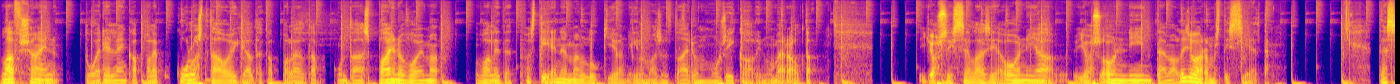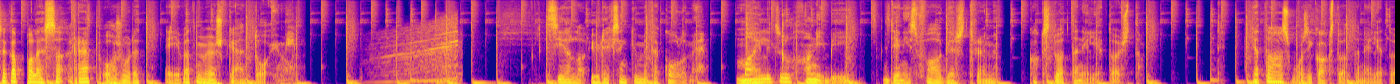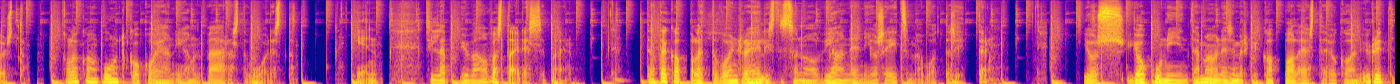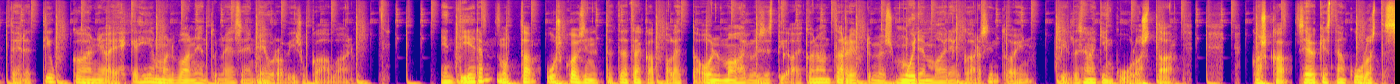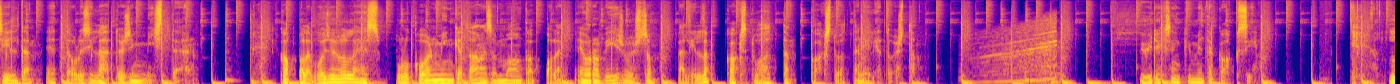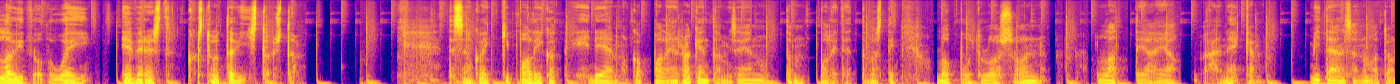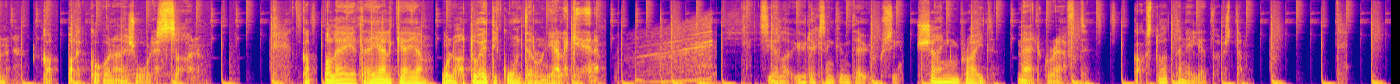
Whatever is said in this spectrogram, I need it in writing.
Love Shine, tuo edelleen kappale, kuulostaa oikealta kappaleelta, kun taas painovoima valitettavasti enemmän lukion ilmaisutaidon musikaalinumerolta. Jos siis sellaisia on, ja jos on, niin tämä olisi varmasti sieltä. Tässä kappaleessa rap-osuudet eivät myöskään toimi. Siellä 93. My Little Honeybee, Dennis Fagerström, 2014. Ja taas vuosi 2014. Olenkohan puhunut koko ajan ihan väärästä vuodesta? En, sillä hyvä on vasta edessäpäin. Tätä kappaletta voin rehellisesti sanoa vihanneen jo seitsemän vuotta sitten. Jos joku, niin tämä on esimerkki kappaleesta, joka on yritetty tehdä tiukkaan ja ehkä hieman vanhentuneeseen euroviisukaavaan. En tiedä, mutta uskoisin, että tätä kappaletta on mahdollisesti aikanaan tarjottu myös muiden maiden karsintoihin. Siltä se ainakin kuulostaa, koska se ei oikeastaan kuulosta siltä, että olisi lähtöisin mistään. Kappale voisi olla lähes pulkoon minkä tahansa maan kappale Euroviisuissa välillä 2000-2014. 92. Love It All The Way, Everest 2015. On kaikki palikat EDM-kappaleen rakentamiseen, mutta valitettavasti lopputulos on lattea ja vähän ehkä mitään sanomaton kappale kokonaisuudessaan. Kappale jätä jälkeen ja unohtuu heti kuuntelun jälkeen. Siellä 91 Shining Bright Madcraft 2014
